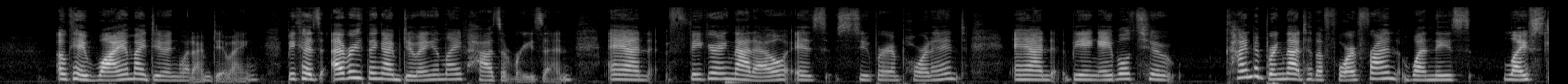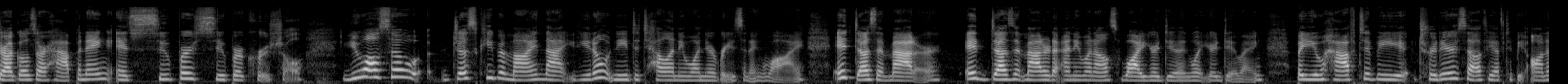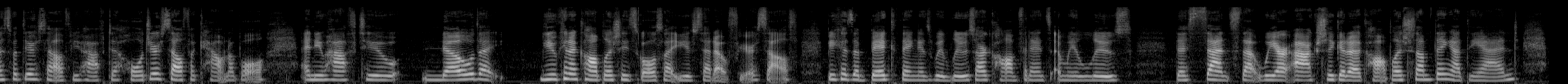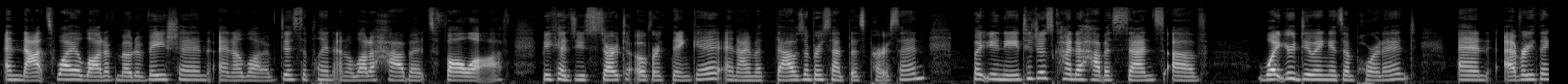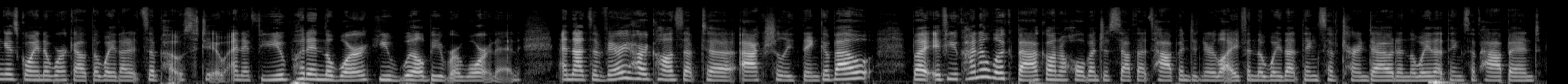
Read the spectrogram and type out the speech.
Okay, why am I doing what I'm doing? Because everything I'm doing in life has a reason. And figuring that out is super important. And being able to kind of bring that to the forefront when these life struggles are happening is super, super crucial. You also just keep in mind that you don't need to tell anyone your reasoning why. It doesn't matter. It doesn't matter to anyone else why you're doing what you're doing, but you have to be true to yourself. You have to be honest with yourself. You have to hold yourself accountable, and you have to know that you can accomplish these goals that you've set out for yourself. Because a big thing is we lose our confidence and we lose this sense that we are actually going to accomplish something at the end. And that's why a lot of motivation and a lot of discipline and a lot of habits fall off because you start to overthink it. And I'm a thousand percent this person, but you need to just kind of have a sense of what you're doing is important and everything is going to work out the way that it's supposed to. And if you put in the work, you will be rewarded. And that's a very hard concept to actually think about. But if you kind of look back on a whole bunch of stuff that's happened in your life and the way that things have turned out and the way that things have happened,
